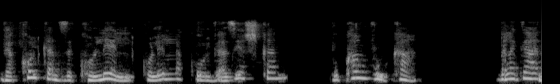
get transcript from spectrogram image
והכל כאן זה כולל, כולל הכל, ואז יש כאן בוקה ומבוקה, בלאגן,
